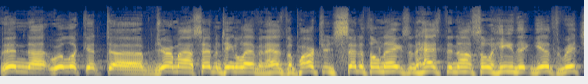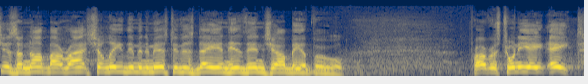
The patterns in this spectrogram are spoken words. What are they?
Then uh, we'll look at uh, Jeremiah 17, 11. As the partridge setteth on eggs and hatcheth not, so he that giveth riches and not by right shall lead them in the midst of his day, and his end shall be a fool. Proverbs 28, 8.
